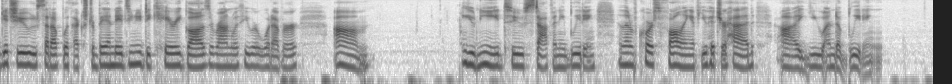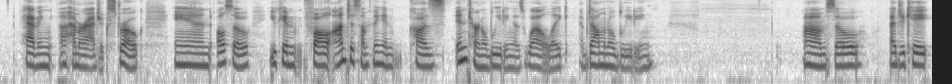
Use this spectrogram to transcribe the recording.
get you set up with extra band aids. You need to carry gauze around with you or whatever um, you need to stop any bleeding. And then, of course, falling. If you hit your head, uh, you end up bleeding, having a hemorrhagic stroke. And also, you can fall onto something and cause internal bleeding as well, like abdominal bleeding. Um, so, educate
